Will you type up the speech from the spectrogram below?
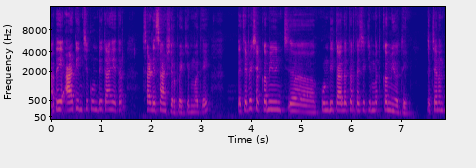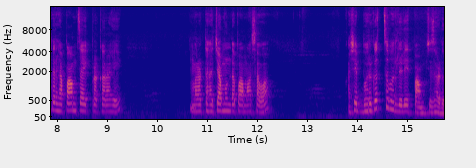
आता ही आठ इंची कुंडीत आहे तर साडेसहाशे रुपये किंमत आहे. त्याच्यापेक्षा कमी इंच कुंडीत आलं तर त्याची किंमत कमी होते. त्याच्यानंतर ह्या पामचा एक प्रकार आहे. मला वाटतं हा चामुंडा पाम असावा. असे भरगच्च भरलेले आहेत पामचे झाडं.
